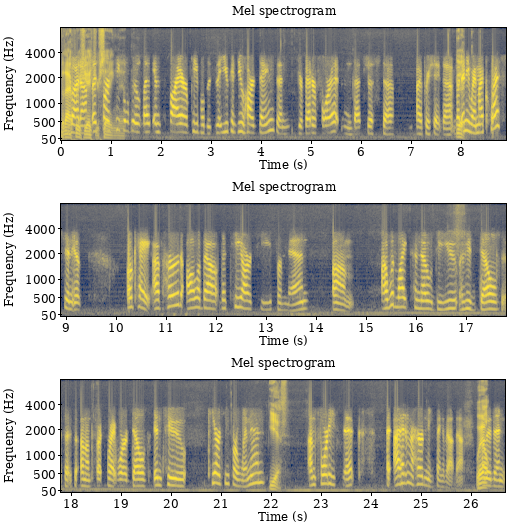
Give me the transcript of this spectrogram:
but I but um, appreciate as your far as people who like inspire people that, that you can do hard things and you're better for it, and that's just uh, I appreciate that. But Yeah. anyway, my question is, okay, I've heard all about the TRT for men. Um, I would like to know: Do you have you delved, if that's I don't know the right word, delved into TRT for women? Yes. I'm 46. I, I hadn't heard anything about that. Well, other than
